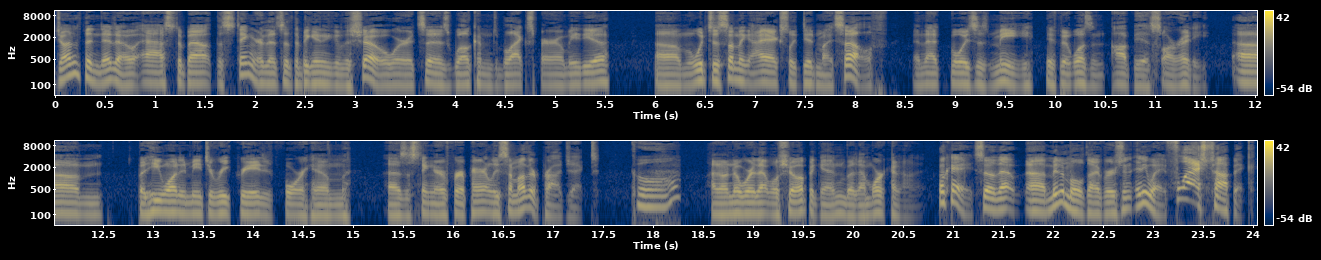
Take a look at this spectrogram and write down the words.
Jonathan Nitto asked about the stinger that's at the beginning of the show, where it says "Welcome to Black Sparrow Media," um, which is something I actually did myself, and that voice is me. If it wasn't obvious already, um, but he wanted me to recreate it for him as a stinger for apparently some other project. Cool. I don't know where that will show up again, but I'm working on it. Okay, so that uh, minimal diversion. Anyway, flash topic:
